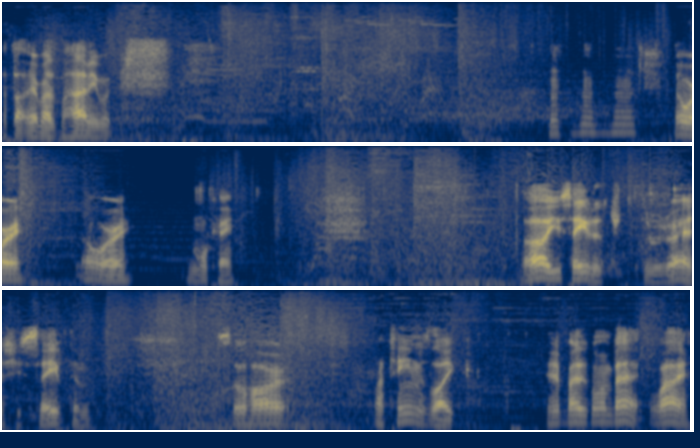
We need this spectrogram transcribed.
I thought everybody's behind me, but don't worry, don't worry, I'm okay. Oh, you saved the, trash. You saved them so hard. My team is like everybody's going back. Why?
